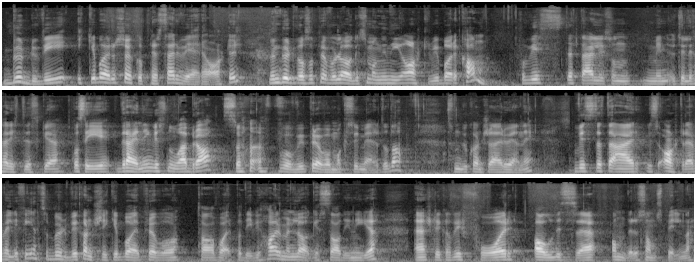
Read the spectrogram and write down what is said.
burde vi ikke bare søke å preservere arter, men burde vi også prøve å lage så mange nye arter vi bare kan? For hvis dette er liksom min utilitaristiske si, dreining, hvis noe er bra, så får vi prøve å maksimere det, da. Som du kanskje er uenig i. Hvis, er, hvis, arter er veldig fint, så burde vi kanskje ikke bare prøve å ta vare på de vi har, men lage stadig nye, eh, slik at vi får alle disse andre samspillene.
